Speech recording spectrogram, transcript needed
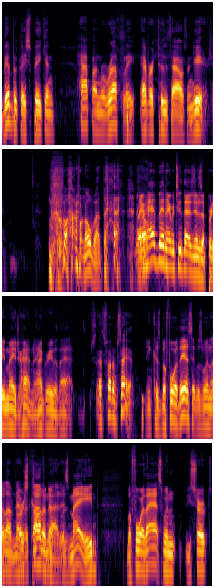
biblically speaking, happen roughly every 2,000 years. well, I don't know about that. there have been every 2,000 years a pretty major happening. I agree with that. That's what I'm saying. I mean, because before this, it was when Well, the I've first covenant was made. Before that's when you start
